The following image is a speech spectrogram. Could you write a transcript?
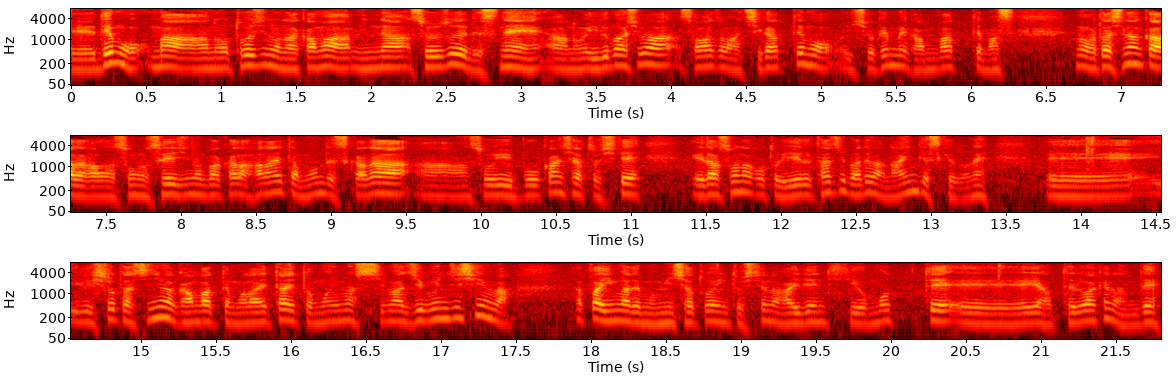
えー、でも、まあ、あの当時の仲間はみんなそれぞれですねあのいる場所はさまざま違っても一生懸命頑張ってます、まあ、私なんかはだからその政治の場から離れたもんですからあそういう傍観者として偉そうなことを言える立場ではないんですけどね、えー、いる人たちには頑張ってもらいたいと思いますし、まあ、自分自身はやっぱり今でも民社党員としてのアイデンティティを持って、えー、やってるわけなんで、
